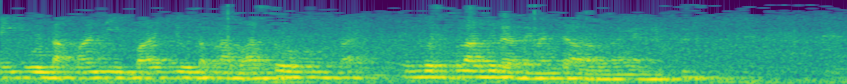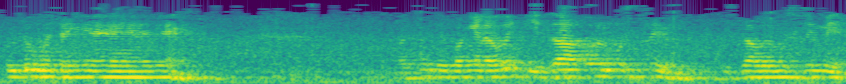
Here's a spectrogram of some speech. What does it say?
Minggu tak mandi, baju tak pernah basuh Minggu sebelah tu dah main lancar kan? Duduk macam ni Maksud dia panggil apa? Izahul Muslim. Izahul Muslimin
